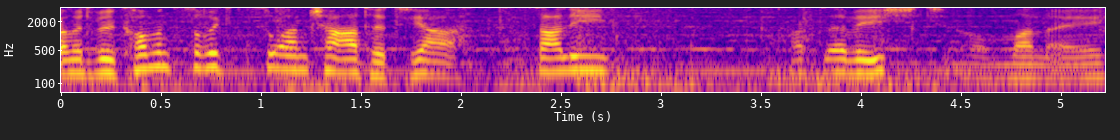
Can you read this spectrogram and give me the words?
Damit willkommen zurück zu Uncharted. Ja, Sully hat's erwischt. Oh Mann, ey.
